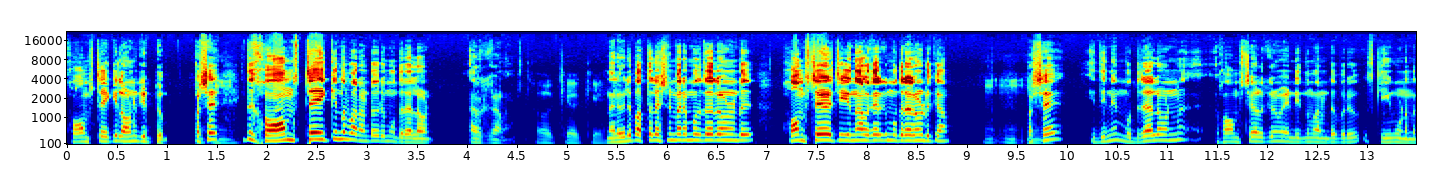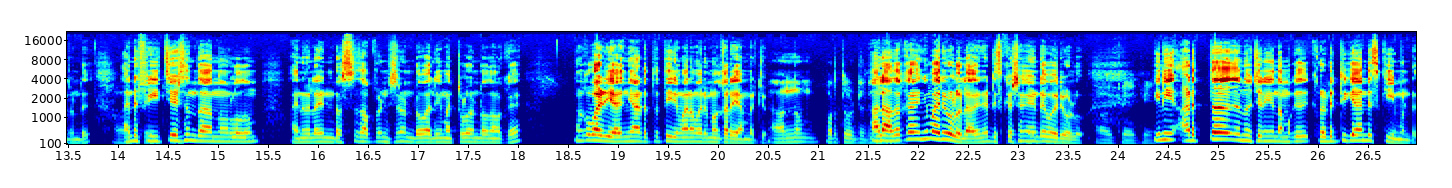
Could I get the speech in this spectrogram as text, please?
ഹോം സ്റ്റേക്ക് ലോൺ കിട്ടും. പക്ഷേ ഇത് ഹോം സ്റ്റേക്ക് എന്ന് പറഞ്ഞിട്ട് ഒരു മുദ്ര ലോൺ ഇറക്കുകയാണ്. Okay okay. നിലവിൽ പത്ത് ലക്ഷം വരെ മുദ്ര ലോൺ ഉണ്ട്. ഹോം സ്റ്റേ ചെയ്യുന്ന ആൾക്കാർക്ക് മുദ്ര ലോൺ എടുക്കാം. പക്ഷേ ഇതിന് മുദ്ര ലോൺ ഹോം സ്റ്റേകൾക്ക് വേണ്ടി എന്ന് പറഞ്ഞിട്ട് ഒരു സ്കീം കൊണ്ടുവന്നിട്ടുണ്ട്. അതിന്റെ ഫീച്ചേഴ്സ് എന്താണെന്നുള്ളതും അതിന് വല്ല ഇൻട്രസ്റ്റ് സബ്വെൻഷൻ ഉണ്ടോ അല്ലെങ്കിൽ മറ്റുള്ള ഉണ്ടോ എന്നൊക്കെ നമുക്ക് വഴി അതിന് അടുത്ത തീരുമാനം വരുമ്പോൾ നമുക്ക് അറിയാൻ പറ്റും. ഒന്നും പുറത്തു അല്ല അതൊക്കെ ഇനി വരുള്ളൂ അതിന്റെ ഡിസ്കഷൻ കഴിഞ്ഞിട്ടേ വരുള്ളൂ ഇനി അടുത്ത എന്ന് വെച്ചിട്ടുണ്ടെങ്കിൽ നമുക്ക് ക്രെഡിറ്റ് കാർഡിന്റെ സ്കീമുണ്ട്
